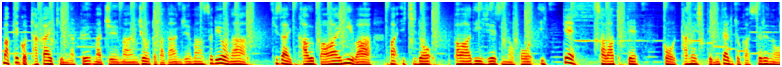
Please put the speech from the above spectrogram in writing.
まあ、結構高い金額、まあ、10万以上とか何十万するような機材買う場合には、まあ、一度パワー DJs の方行って触ってこう試してみたりとかするのを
